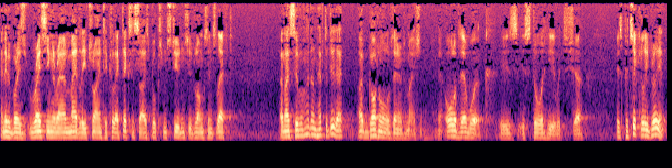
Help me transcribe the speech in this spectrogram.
and everybody's racing around madly trying to collect exercise books from students who've long since left. And I said, well, I don't have to do that. I've got all of their information. Yeah, all of their work is, is stored here, which uh, is particularly brilliant.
